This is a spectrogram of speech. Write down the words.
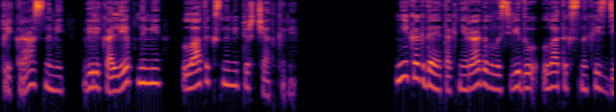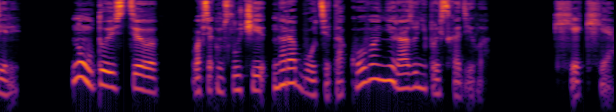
Прекрасными, великолепными латексными перчатками. Никогда я так не радовалась виду латексных изделий. Ну, то есть, э, во всяком случае, на работе такого ни разу не происходило. Кхе-кхе.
